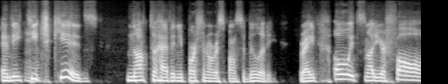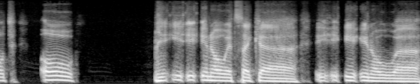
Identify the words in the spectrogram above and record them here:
And they Mhm. teach kids not to have any personal responsibility right? Oh it's not your fault. Oh y- y- you know it's like uh y- y- you know uh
